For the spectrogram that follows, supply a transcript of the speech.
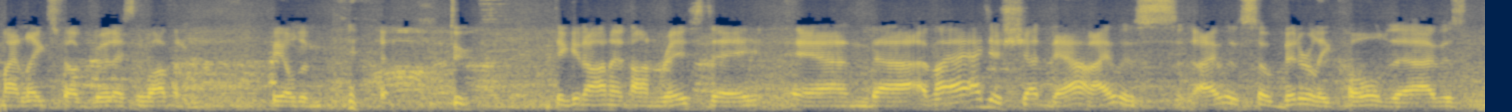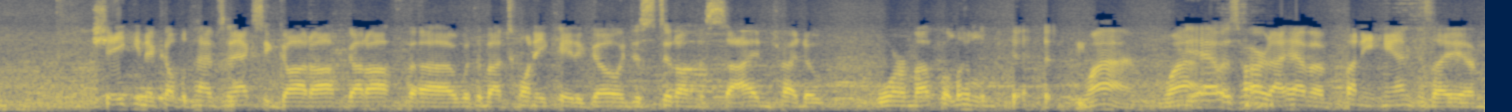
my legs felt good. I said, "Well, I'm to be able to to, to get on it on race day," and uh, I, I just shut down. I was I was so bitterly cold. I was shaking a couple times and actually got off got off uh, with about 20k to go and just stood on the side and tried to warm up a little bit. wow wow Yeah, it was hard. I have a funny hand because I um,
